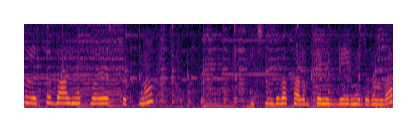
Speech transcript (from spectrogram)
Burası banyo tuvalet kısmı. İçine bir bakalım temizliği ne durumda.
